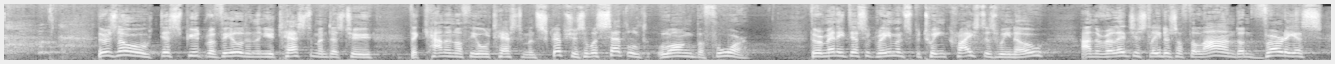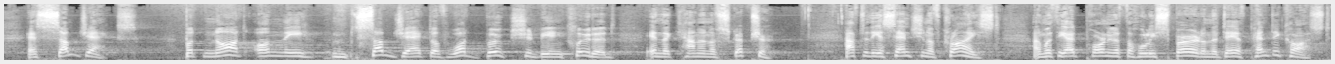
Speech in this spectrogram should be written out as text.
There is no dispute revealed in the New Testament as to the canon of the Old Testament scriptures. It was settled long before. There were many disagreements between Christ, as we know, and the religious leaders of the land on various uh, subjects, but not on the subject of what books should be included in the canon of Scripture. After the ascension of Christ and with the outpouring of the Holy Spirit on the day of Pentecost,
